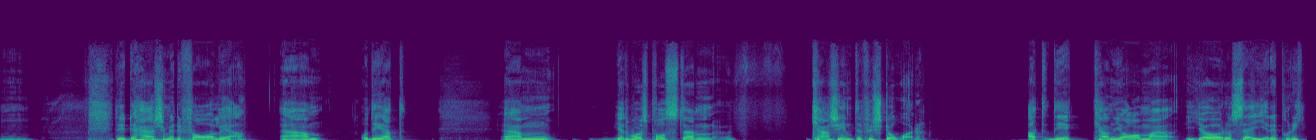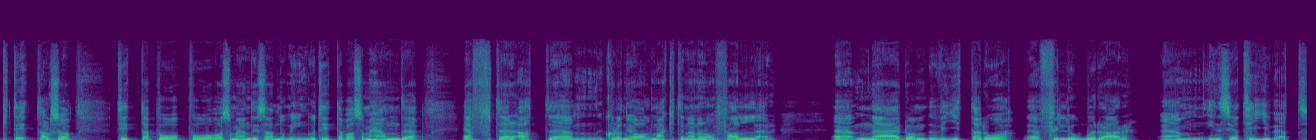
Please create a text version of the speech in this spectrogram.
Mm. Det är det här som är det farliga. och det är att Göteborgs-Posten kanske inte förstår att det Kanyama gör och säger är på riktigt. Alltså, titta på, på vad som hände i San Domingo. Titta vad som hände efter att eh, kolonialmakterna när de faller. Eh, när de vita då eh, förlorar eh, initiativet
